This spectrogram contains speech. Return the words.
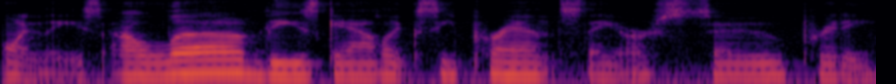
on these. I love these galaxy prints. They are so pretty.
